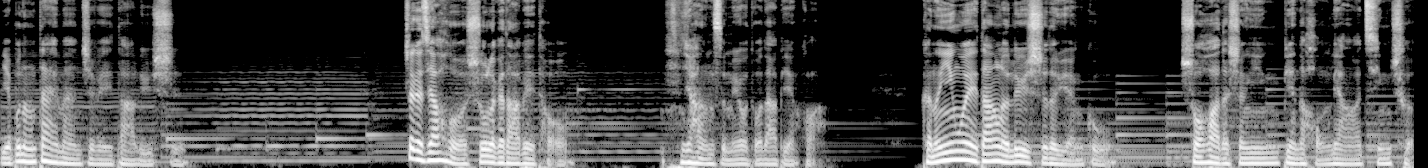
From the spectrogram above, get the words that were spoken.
也不能怠慢这位大律师。这个家伙梳了个大背头，样子没有多大变化，可能因为当了律师的缘故，说话的声音变得洪亮而清澈。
